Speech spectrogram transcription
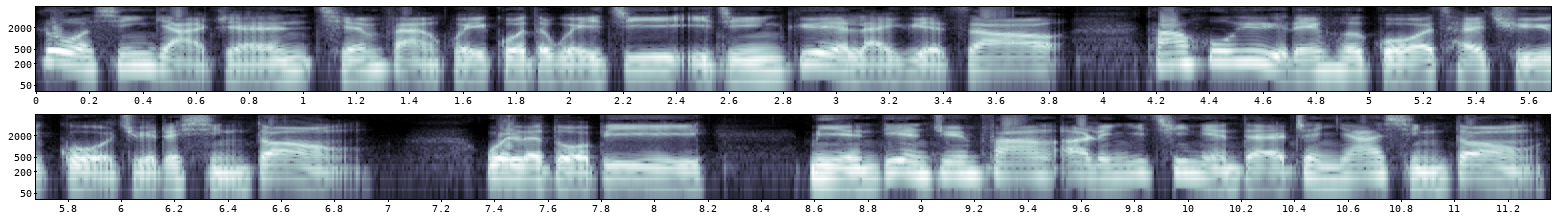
洛辛亚人遣返回国的危机已经越来越糟。他呼吁联合国采取果决的行动，为了躲避。缅甸军方二零一七年的镇压行动，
